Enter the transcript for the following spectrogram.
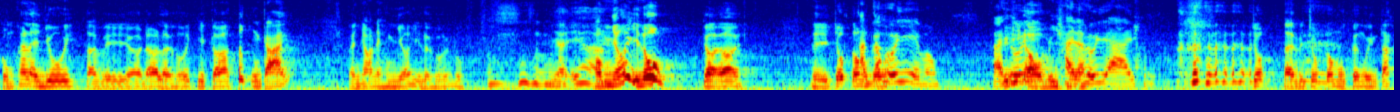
cũng khá là vui tại vì ờ, đó là lời hứa chỉ có tức một cái. Là nhỏ này không nhớ gì lời hứa luôn. Vậy hả? Không nhớ gì luôn. Trời ơi. Thì trúc có một anh cái có hứa với em không? Phải hứa đầu với- bây giờ. hay là hứa với ai Trúc tại vì Trúc có một cái nguyên tắc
